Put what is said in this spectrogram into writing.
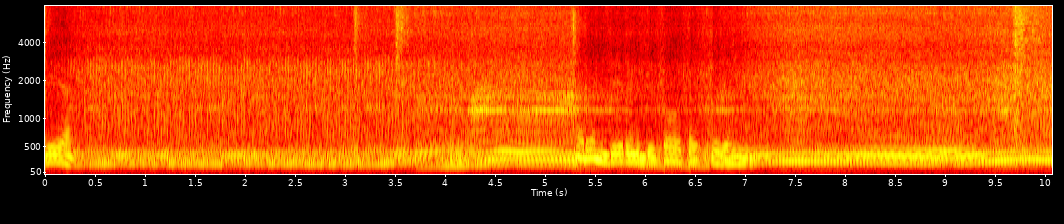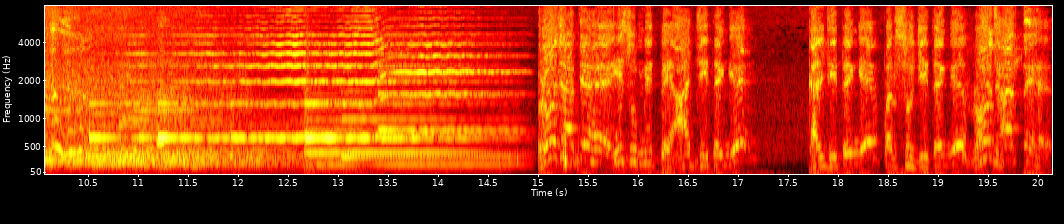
Yeah. I don't I don't know. उम्मीद पे आज जीतेंगे कल जीतेंगे परसों जीतेंगे रोज हारते हैं।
